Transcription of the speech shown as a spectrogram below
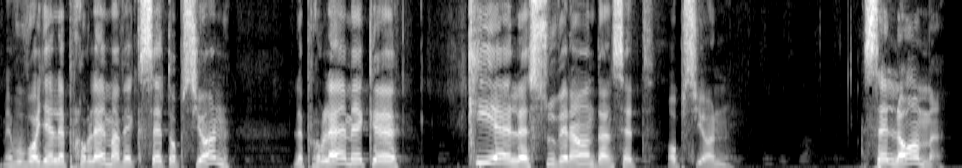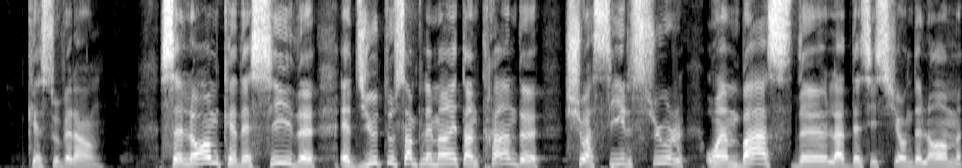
Mais vous voyez le problème avec cette option? Le problème est que qui est le souverain dans cette option? C'est l'homme qui est souverain. C'est l'homme qui décide et Dieu tout simplement est en train de choisir sur ou en base de la décision de l'homme.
